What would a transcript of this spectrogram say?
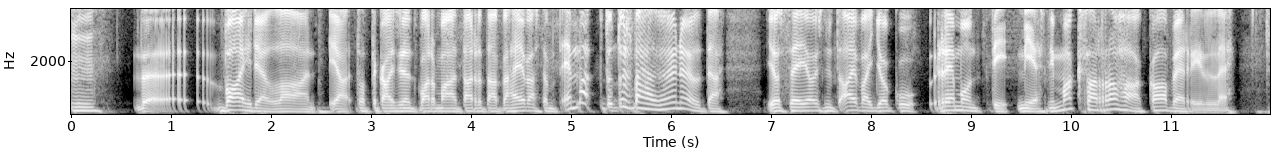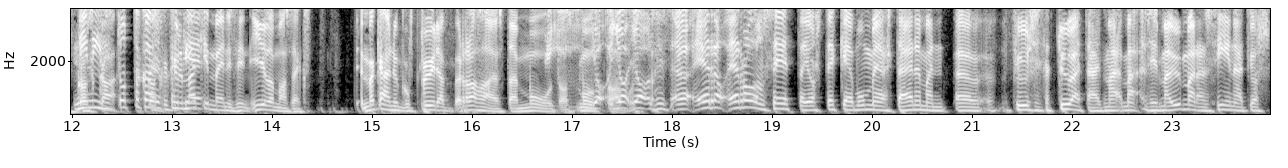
Mm. vaihdellaan ja totta kai siinä nyt varmaan tarjotaan vähän evästä, mutta en mä, tuntuisi vähän hönöltä, jos ei olisi nyt aivan joku remonttimies, niin maksaa rahaa kaverille. Niin, niin, siis totta kai, koska kyllä tekee- mäkin menisin ilmaiseksi. Mäkään niin pyydä rahaa jostain muutos, Joo, joo, muuttoopusta. siis ero, ero on se, että jos tekee mun mielestä enemmän ö, fyysistä työtä, että mä, mä, siis mä ymmärrän siinä, että jos,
